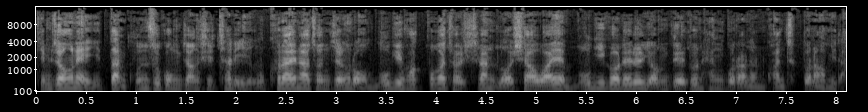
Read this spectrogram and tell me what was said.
김정은의 이딴 군수공장 시찰이 우크라이나 전쟁으로 무기 확보가 절실한 러시아와의 무기 거래를 염두에 둔 행보라는 관측도 나옵니다.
